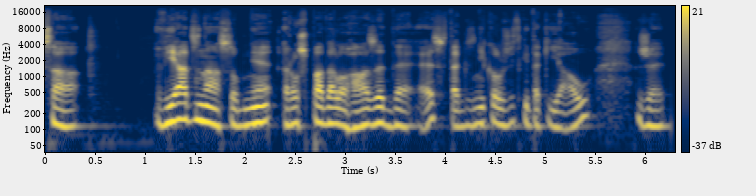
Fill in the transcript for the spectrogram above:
sa viacnásobne rozpadalo HZDS, tak vznikol vždy taký jav, že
